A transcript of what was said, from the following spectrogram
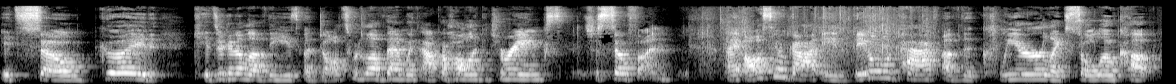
It's so good. Kids are gonna love these. Adults would love them with alcoholic drinks. It's just so fun. I also got a big old pack of the clear like solo cup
